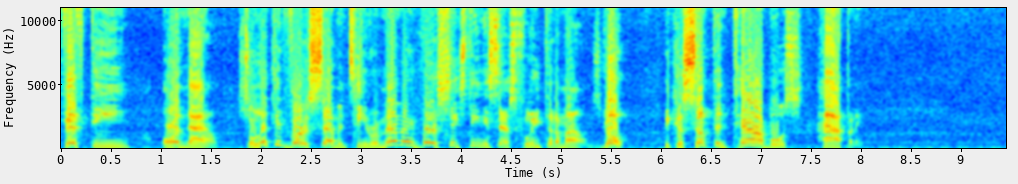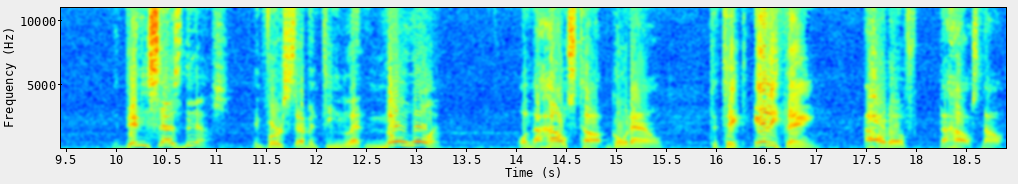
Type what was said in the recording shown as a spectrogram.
15 on down. So look at verse 17. Remember in verse 16 he says, Flee to the mountains. Go. Because something terrible is happening. And then he says this in verse 17 Let no one on the housetop go down to take anything out of the house. Now,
